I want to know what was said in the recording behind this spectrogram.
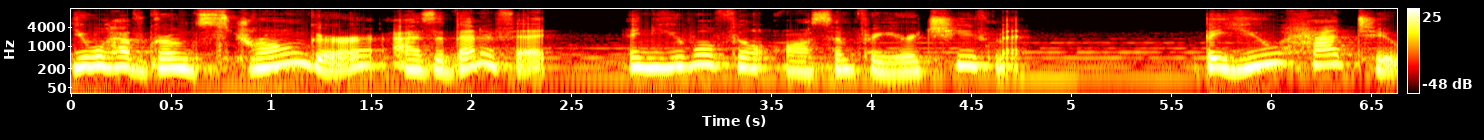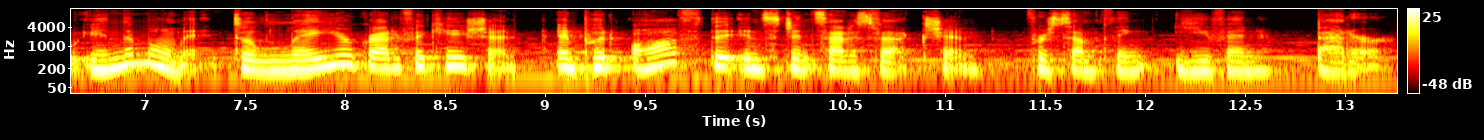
you will have grown stronger as a benefit, and you will feel awesome for your achievement. But you had to, in the moment, delay your gratification and put off the instant satisfaction for something even better.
